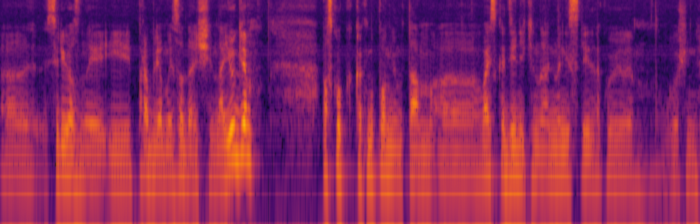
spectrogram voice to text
э, серьезные и проблемы и задачи на юге, поскольку, как мы помним, там э, войска Деникина нанесли такое очень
